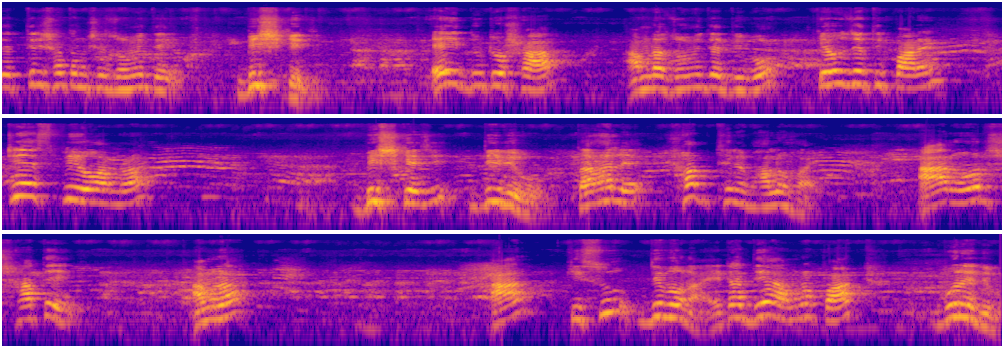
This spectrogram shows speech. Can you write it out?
তেত্রিশ শতাংশ জমিতে বিশ কেজি। এই দুটো সার আমরা জমিতে দিব কেউ যদি পারেন টিএসপিও আমরা বিশ কেজি দিয়ে দেব। তাহলে সব থেকে ভালো হয়। আর ওর সাথে আমরা আর কিছু দিব না। এটা দিয়ে আমরা পাট বুনে দেব।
